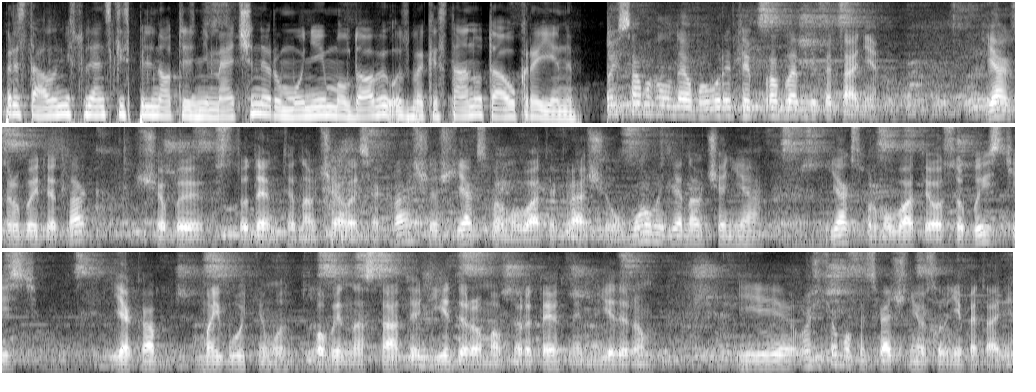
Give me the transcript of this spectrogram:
Представлені студентські спільноти з Німеччини, Румунії, Молдови, Узбекистану та України. Ну саме головне обговорити проблемні питання. Як зробити так, щоб студенти навчалися краще, як сформувати кращі умови для навчання, як сформувати особистість, яка в майбутньому повинна стати лідером, авторитетним лідером. І ось цьому посвячені основні питання.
